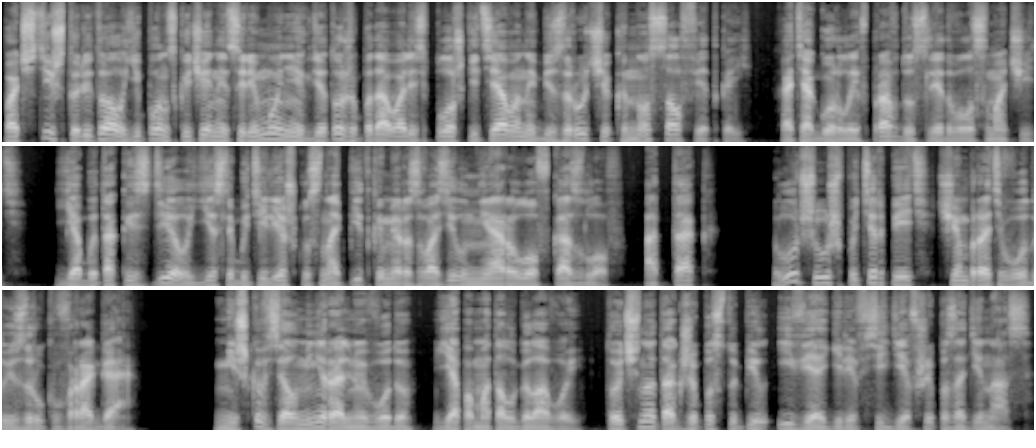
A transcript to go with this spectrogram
Почти что ритуал японской чайной церемонии, где тоже подавались плошки тяваны без ручек, но с салфеткой. Хотя горло и вправду следовало смочить. Я бы так и сделал, если бы тележку с напитками развозил не Орлов-Козлов. А так, лучше уж потерпеть, чем брать воду из рук врага. Мишка взял минеральную воду, я помотал головой. Точно так же поступил и Вягелев, сидевший позади нас.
